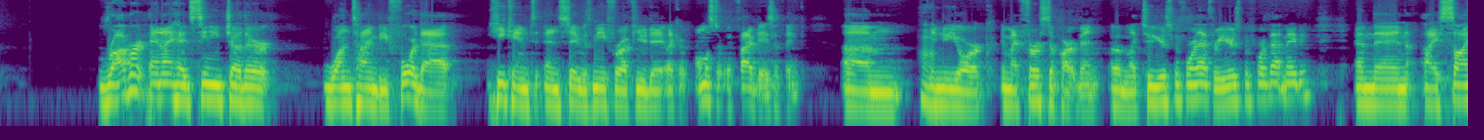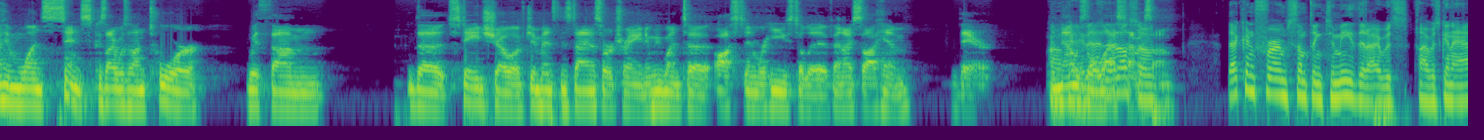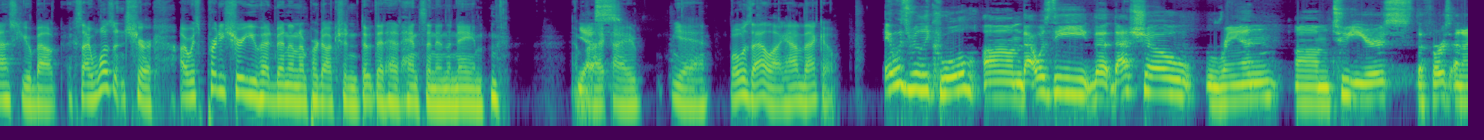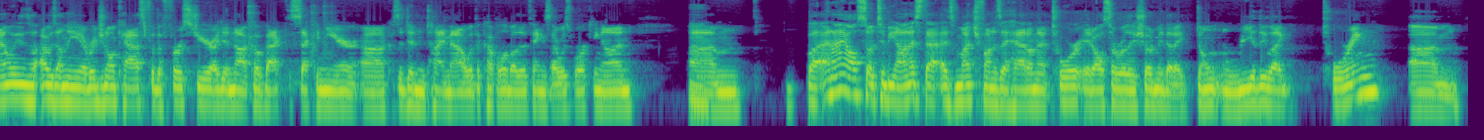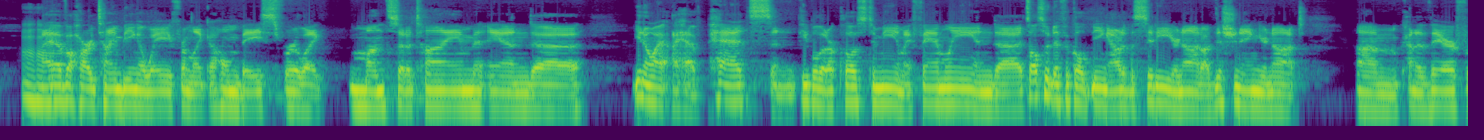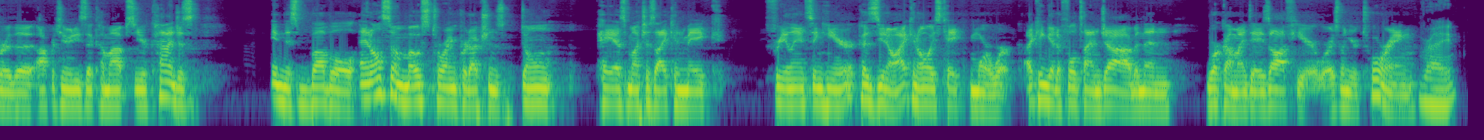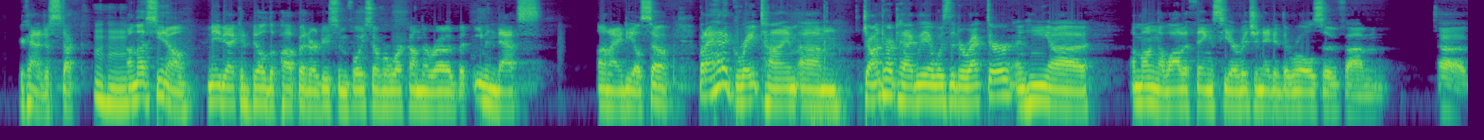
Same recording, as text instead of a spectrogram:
Robert and I had seen each other one time before that. He came to, and stayed with me for a few days, like almost like five days, I think, um, Hmm. in New York in my first apartment, um, like two years before that, three years before that, maybe. And then I saw him once since because I was on tour with um, the stage show of Jim Henson's Dinosaur Train, and we went to Austin where he used to live, and I saw him there. And that was the that- that last time I saw him. that confirms something to me that I was I was going to ask you about because I wasn't sure. I was pretty sure you had been in a production that, that had Henson in the name. But Yes. I, I yeah. What was that like? How did that go? It was really cool. Um, that was the, the that show ran um, two years. The first, and I was I was on the original cast for the first year. I did not go back the second year because it didn't time out with a couple of other things I was working on. Um, but and I also, to be honest, that as much fun as I had on that tour, it also really showed me that I don't really like touring. Um, Mhm. I have a hard time being away from like a home base for like months at a time. And, uh, you know, I, I have pets and people that are close to me and my family. And uh, it's also difficult being out of the city. You're not auditioning, you're not um, kind of there for the opportunities that come up. So you're kind of just in this bubble. And also, most touring productions don't pay as much as I can make freelancing here because, you know, I can always take more work. I can get a full time job and then work on my days off here. Whereas when you're touring, Right. you're kind of just stuck hmm unless you know maybe i could build a puppet or do some voiceover work on the road but even that's unideal so but i had a great time um, john tartaglia was the director and he uh, among a lot of things he originated the roles of um, uh,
